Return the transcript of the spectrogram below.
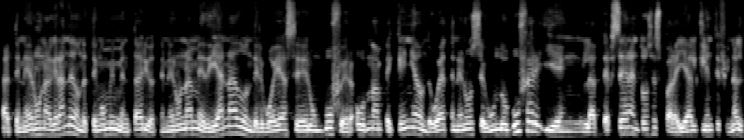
a tener una grande donde tengo mi inventario, a tener una mediana donde voy a hacer un buffer, una pequeña donde voy a tener un segundo buffer y en la tercera entonces para allá al cliente final.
